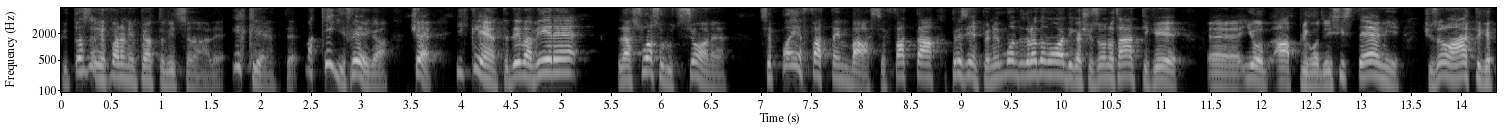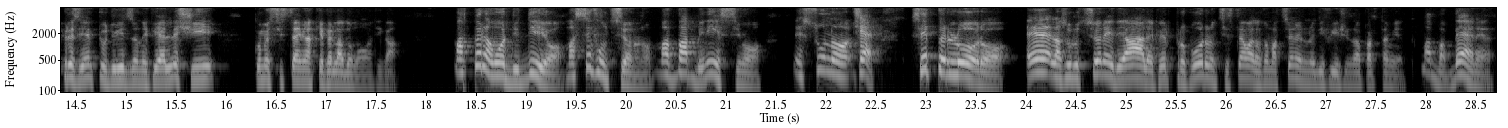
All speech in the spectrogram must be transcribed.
piuttosto che fare un impianto tradizionale, il cliente, ma che gli frega? Cioè, il cliente deve avere la sua soluzione. Se poi è fatta in basso, è fatta, per esempio, nel mondo della domotica ci sono tanti che eh, io applico dei sistemi, ci sono altri che, per esempio, utilizzano i PLC come sistemi anche per la domotica. Ma per l'amor di Dio, ma se funzionano, ma va benissimo. Nessuno, cioè, se per loro è la soluzione ideale per proporre un sistema di automazione in un edificio, in un appartamento, ma va bene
